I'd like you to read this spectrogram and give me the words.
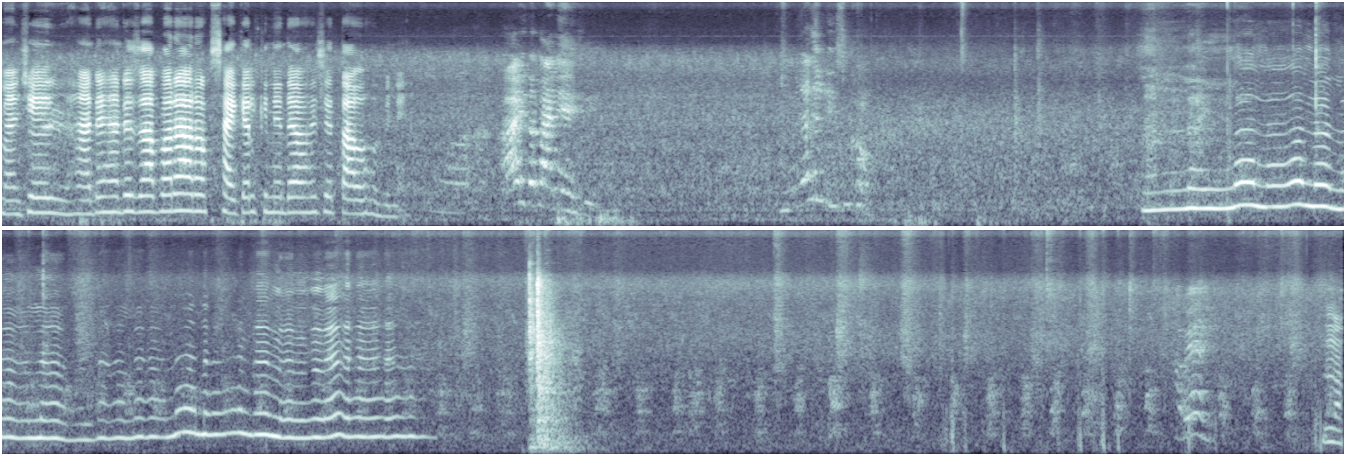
মানুষের হাঁটে হাঁটে যা পারে আর সাইকেল কিনে দেওয়া হয়েছে তাও হবে না। না।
